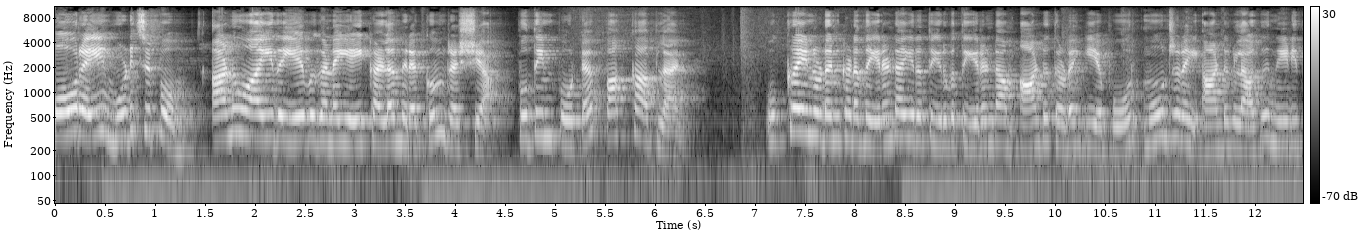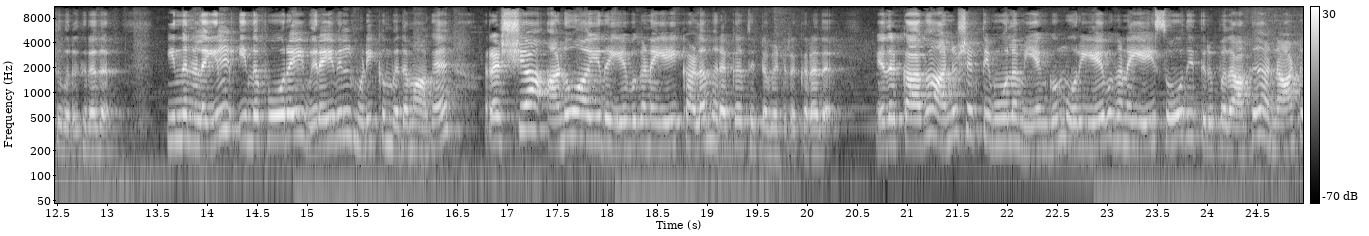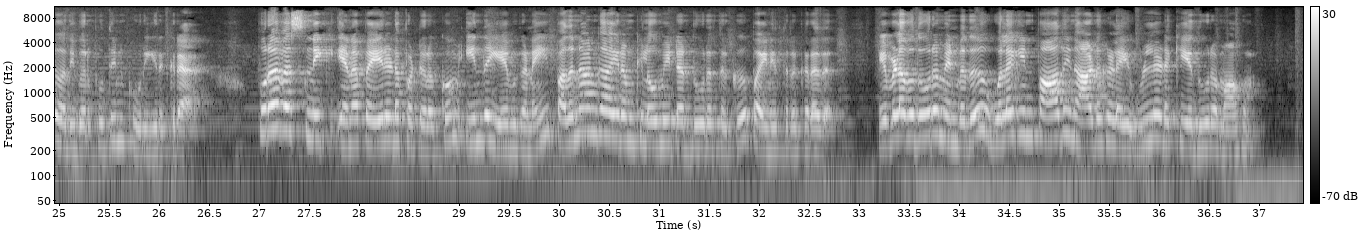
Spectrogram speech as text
போரை முடிச்சுப்போம். அணு ஆயுத ஏவுகணையை களமிறக்கும் ரஷ்யா. புதின் போட்ட பக்கா பிளான். உக்ரைனுடன் கடந்த இரண்டாயிரத்து இருபத்தி இரண்டாம் ஆண்டு தொடங்கிய போர் மூன்றரை ஆண்டுகளாக நீடித்து வருகிறது. இந்த நிலையில் இந்த போரை விரைவில் முடிக்கும் விதமாக ரஷ்யா அணு ஆயுத ஏவுகணையை களமிறக்க திட்டமிட்டிருக்கிறது. இதற்காக அணுசக்தி மூலம் இயங்கும் ஒரு ஏவுகணையை சோதித்திருப்பதாக அந்நாட்டு அதிபர் புதின் கூறியிருக்கிறார். புரவஸ்னிக் என பெயரிடப்பட்டிருக்கும் இந்த ஏவுகணை பதினான்காயிரம் கிலோமீட்டர் தூரத்திற்கு பயணித்திருக்கிறது. இவ்வளவு தூரம் என்பது உலகின் பாதி நாடுகளை உள்ளடக்கிய தூரமாகும்.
